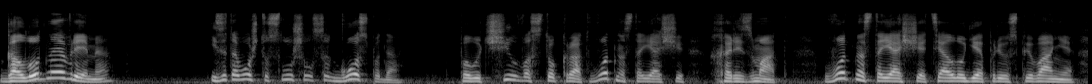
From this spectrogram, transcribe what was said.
голодное время, из-за того, что слушался Господа, получил во сто крат. Вот настоящий харизмат, вот настоящая теология преуспевания –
